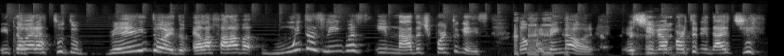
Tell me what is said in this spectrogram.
Então era tudo bem doido. Ela falava muitas línguas e nada de português. Então foi bem da hora. Eu tive a oportunidade de,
